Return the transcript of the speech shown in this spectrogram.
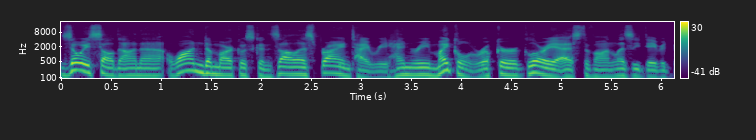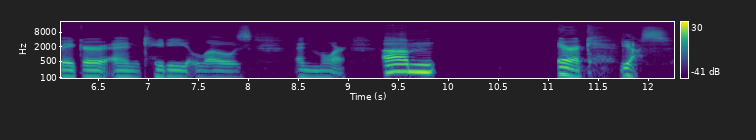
Zoe Saldana, Juan de Marcos Gonzalez, Brian Tyree Henry, Michael Rooker, Gloria Estefan, Leslie David Baker, and Katie Lowes, and more. Um, Eric. Yes.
